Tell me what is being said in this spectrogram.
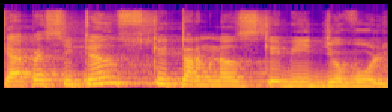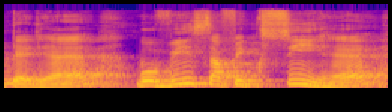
कैपेसिटेंस के टर्मिनल्स के बीच जो वोल्टेज है, वो वी सफिक्स है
